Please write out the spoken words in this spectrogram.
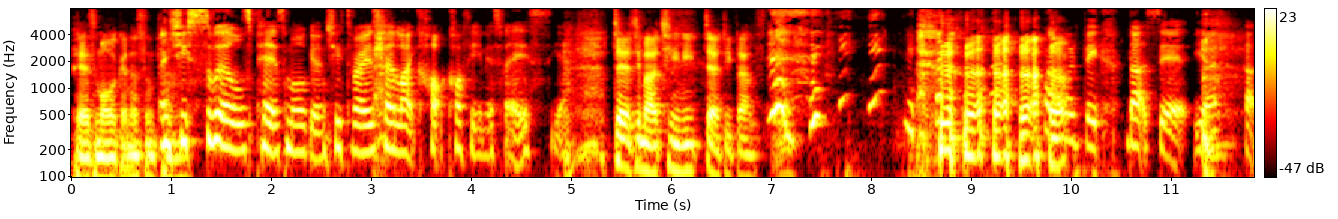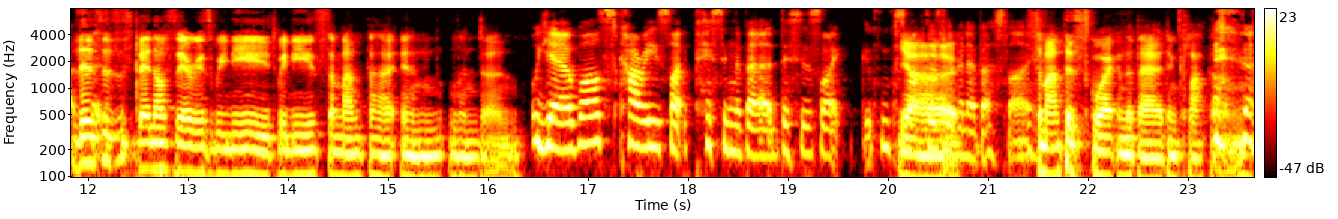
Piers Morgan or something. And she swills Piers Morgan. She throws her like hot coffee in his face. Yeah, dirty martini, dirty bastard. that would be. That's it. Yeah, that's this it. is a spin-off series we need. We need Samantha in London. Yeah, whilst Carrie's like pissing the bed, this is like Samantha's Yeah. living her best life. Samantha's squirting the bed and clapping.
